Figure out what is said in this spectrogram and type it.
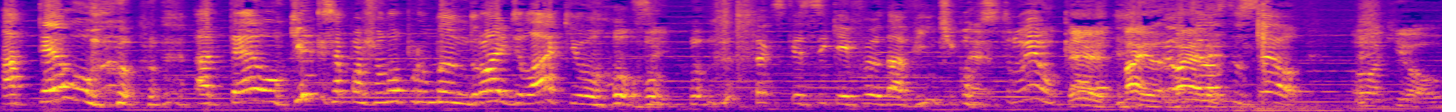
até o. Até o Kirk se apaixonou por uma Android lá que o. Esqueci quem foi o Da Vinci construiu, cara. É, vai, Meu vai, Deus do céu! Ó, aqui, ó, o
